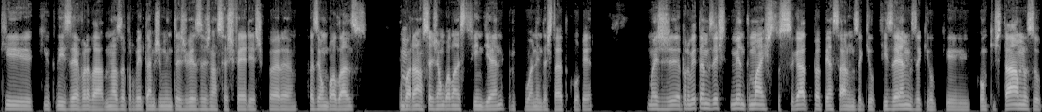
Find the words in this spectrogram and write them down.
que, que o que diz é verdade. Nós aproveitamos muitas vezes as nossas férias para fazer um balanço, embora não seja um balanço de fim de ano, porque o ano ainda está a decorrer. Mas eh, aproveitamos este momento mais sossegado para pensarmos aquilo que fizemos, aquilo que conquistamos, o,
